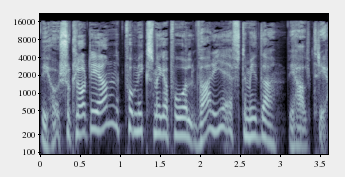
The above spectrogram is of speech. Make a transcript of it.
Vi hörs såklart igen på Mix Megapol varje eftermiddag vid halv tre.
